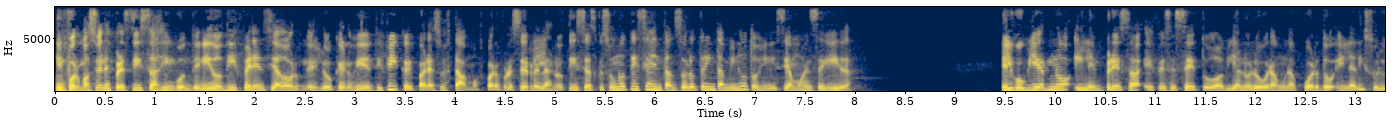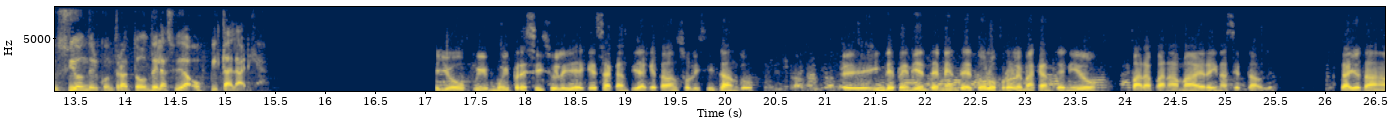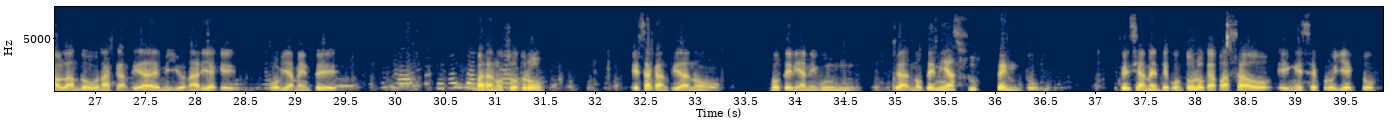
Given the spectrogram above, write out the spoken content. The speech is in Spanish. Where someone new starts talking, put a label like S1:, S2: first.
S1: Informaciones precisas y contenido diferenciador es lo que nos identifica y para eso estamos, para ofrecerle las noticias que son noticias en tan solo 30 minutos. Iniciamos enseguida. El gobierno y la empresa FCC todavía no logran un acuerdo en la disolución del contrato de la ciudad hospitalaria.
S2: Yo fui muy preciso y le dije que esa cantidad que estaban solicitando, eh, independientemente de todos los problemas que han tenido para Panamá, era inaceptable. O sea, ellos estaban hablando de una cantidad de millonaria que obviamente para nosotros esa cantidad no, no tenía ningún, o sea, no tenía sustento, especialmente con todo lo que ha pasado en ese proyecto.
